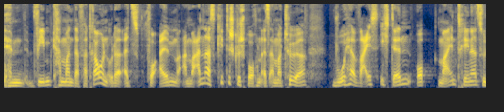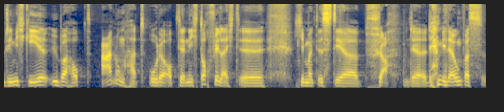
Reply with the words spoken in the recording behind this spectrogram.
ähm, wem kann man da vertrauen? Oder als vor allem anders kritisch gesprochen, als Amateur, woher weiß ich denn, ob mein Trainer, zu dem ich gehe, überhaupt Ahnung hat oder ob der nicht doch vielleicht äh, jemand ist, der, ja, der, der mir da irgendwas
